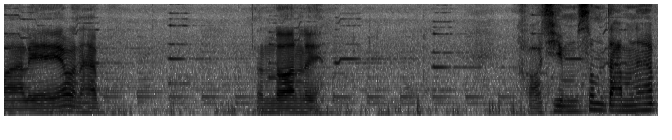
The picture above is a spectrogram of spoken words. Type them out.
มาแล้วนะครับร้อนๆเลย ขอชิมส้มตำนะครับ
